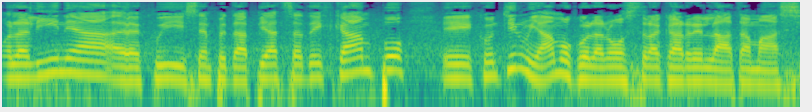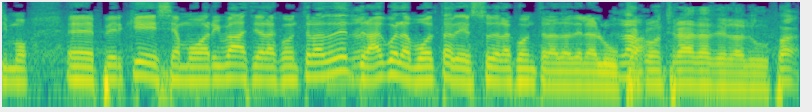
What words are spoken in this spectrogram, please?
La linea eh, qui sempre da Piazza del Campo e continuiamo con la nostra carrellata Massimo eh, perché siamo arrivati alla contrada del Drago e la volta adesso della contrada della Lupa. La contrada della Lupa.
